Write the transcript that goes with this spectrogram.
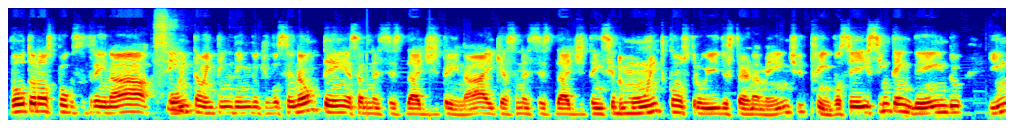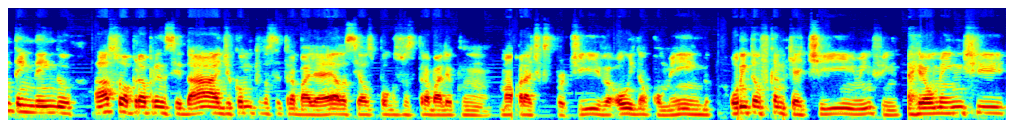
voltando aos poucos a treinar, Sim. ou então entendendo que você não tem essa necessidade de treinar e que essa necessidade tem sido muito construída externamente. Enfim, você ir se entendendo e entendendo a sua própria ansiedade, como que você trabalha ela, se aos poucos você trabalha com uma prática esportiva, ou então comendo, ou então ficando quietinho, enfim. Realmente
